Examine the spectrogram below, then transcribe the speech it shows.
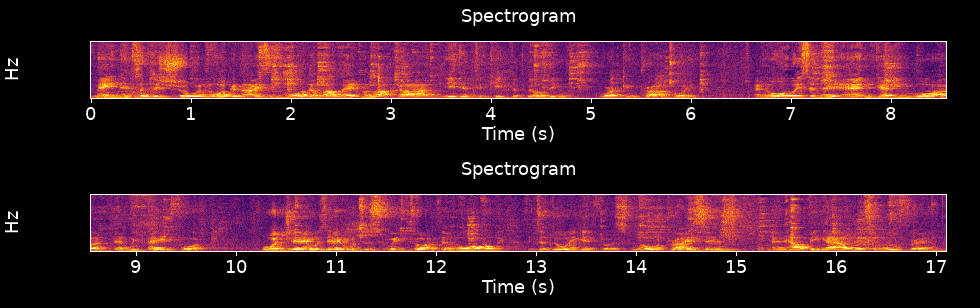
maintenance of the shul and organizing all the ba'alei melacha needed to keep the building working properly. And always in the end getting more than we paid for. For Jay was able to sweet talk them all into doing it for slower prices and helping out as a new friend.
